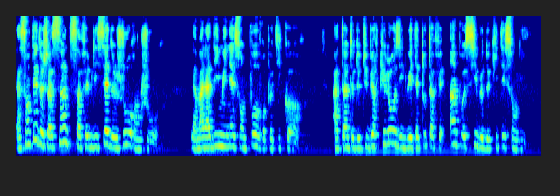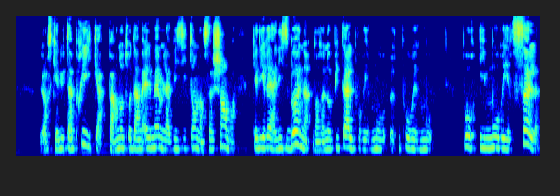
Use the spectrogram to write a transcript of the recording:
La santé de Jacinthe s'affaiblissait de jour en jour. La maladie minait son pauvre petit corps. Atteinte de tuberculose, il lui était tout à fait impossible de quitter son lit. Lorsqu'elle eut appris, car par Notre-Dame elle-même la visitant dans sa chambre, qu'elle irait à Lisbonne, dans un hôpital, pour y, pour, y mourir seule,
